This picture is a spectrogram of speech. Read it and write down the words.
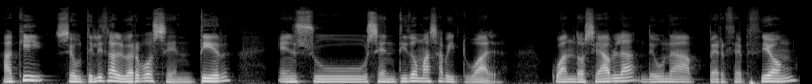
Aquí se utiliza el verbo sentir en su sentido más habitual, cuando se habla de una percepción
